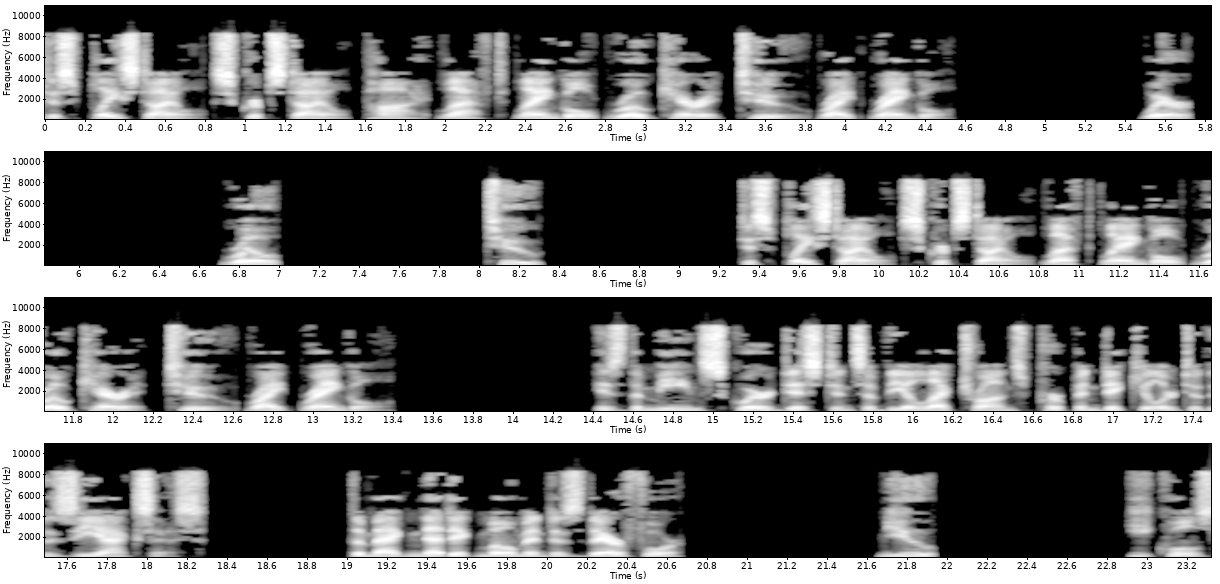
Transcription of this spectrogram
display style script style pi left langle rho caret 2 right rangle where rho 2 display style script style left langle rho caret 2 right rangle is the mean square distance of the electrons perpendicular to the z-axis. The magnetic moment is therefore mu equals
